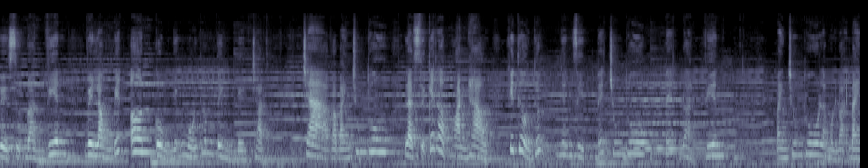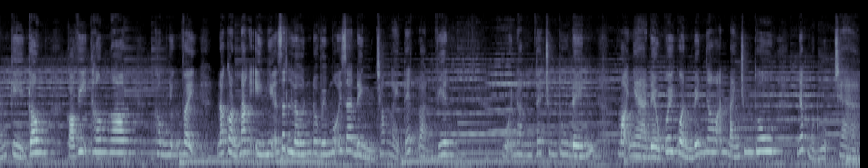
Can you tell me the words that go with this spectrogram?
về sự đoàn viên, về lòng biết ơn cùng những mối thâm tình bền chặt. Trà và bánh trung thu là sự kết hợp hoàn hảo khi thưởng thức nhân dịp Tết Trung thu, Tết đoàn viên. Bánh trung thu là một loại bánh kỳ công, có vị thơm ngon. Không những vậy, nó còn mang ý nghĩa rất lớn đối với mỗi gia đình trong ngày Tết đoàn viên. Mỗi năm Tết Trung thu đến, mọi nhà đều quây quần bên nhau ăn bánh trung thu, nhấp một ngụm trà,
